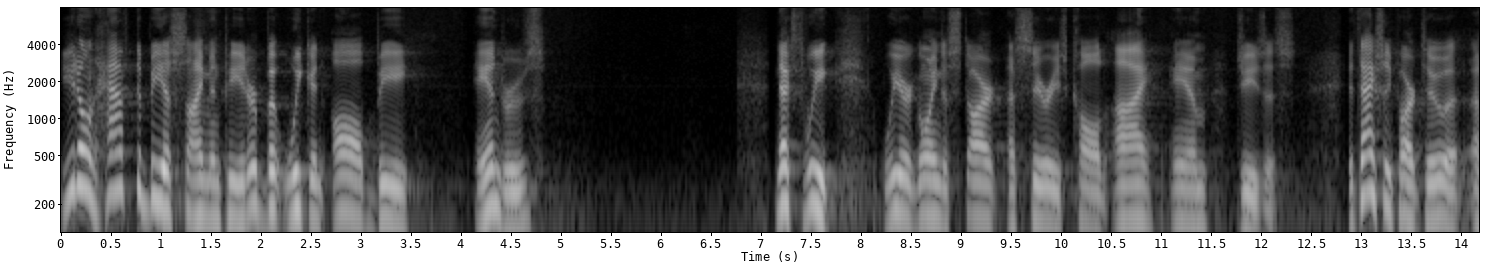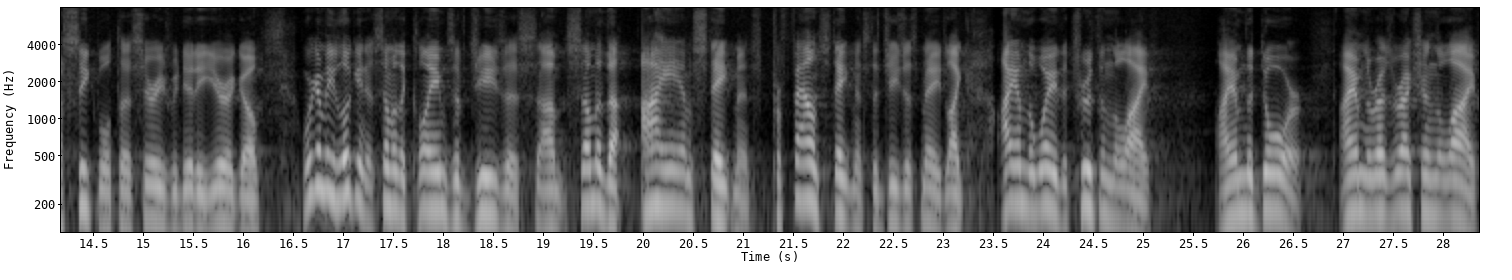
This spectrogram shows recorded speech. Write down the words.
You don't have to be a Simon Peter, but we can all be Andrews. Next week, we are going to start a series called I Am Jesus. It's actually part two, a, a sequel to a series we did a year ago. We're going to be looking at some of the claims of Jesus, um, some of the I am statements, profound statements that Jesus made, like, I am the way, the truth, and the life. I am the door. I am the resurrection and the life.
